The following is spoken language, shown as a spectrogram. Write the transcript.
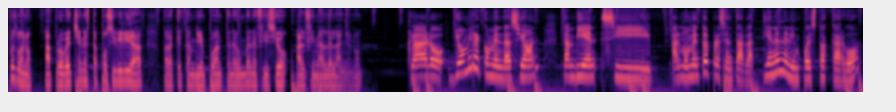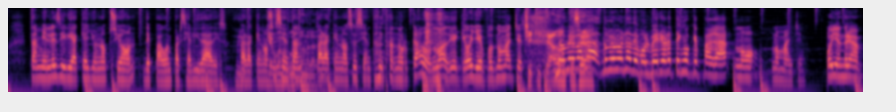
pues bueno, aprovechen esta posibilidad para que también puedan tener un beneficio al final del año, ¿no? Claro, yo mi recomendación también, si al momento de presentarla tienen el impuesto a cargo, también les diría que hay una opción de pago en parcialidades mm, para que no se sientan para que no se sientan tan ahorcados, ¿no? Así que, oye, pues no manches. Chiquiteado, no me, van A, no me van a devolver y ahora tengo que pagar. No, no manchen. Oye, Andrea,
